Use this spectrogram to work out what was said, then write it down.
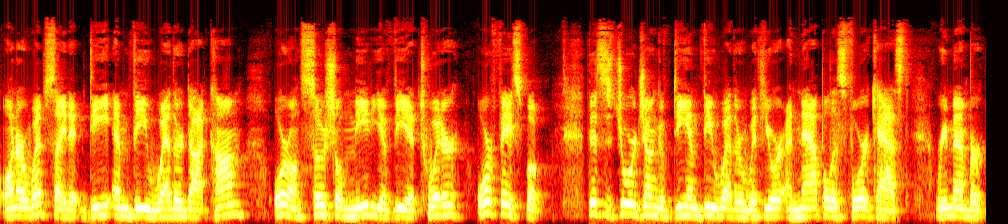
on our website at dmvweather.com or on social media via Twitter or Facebook. This is George Young of DMV Weather with your Annapolis forecast. Remember,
